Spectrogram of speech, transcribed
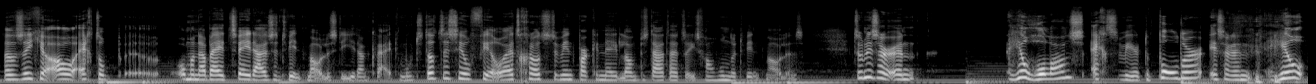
dan zit je al echt op uh, om en nabij 2000 windmolens die je dan kwijt moet. Dat is heel veel. Het grootste windpark in Nederland bestaat uit iets van 100 windmolens. Toen is er een heel Hollands, echt weer de polder, is er een heel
